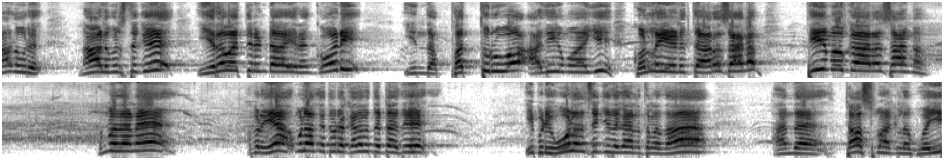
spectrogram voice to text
நானூறு. நாலு வருஷத்துக்கு இருபத்தி ரெண்டாயிரம் கோடி இந்த பத்து ரூபா அதிகமாகி கொள்ளையெடுத்த அரசாங்கம் திமுக அரசாங்கம். உண்மைதானே? அப்புறம் ஏன் அமலாக்கத்தோட கதவு தட்டாது? இப்படி ஊழல் செஞ்சது காரணத்தில் தான் அந்த டாஸ்மாகில் போய்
